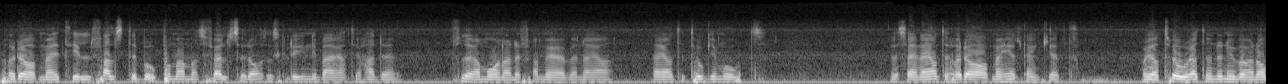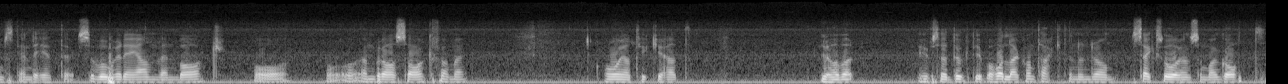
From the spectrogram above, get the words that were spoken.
hörde av mig till Falsterbo på mammas födelsedag så skulle det innebära att jag hade fyra månader framöver när jag, när jag inte tog emot. Eller säga när jag inte hörde av mig helt enkelt. Och jag tror att under nuvarande omständigheter så vore det användbart och, och, en bra sak för mig. Och jag tycker att jag har varit hyfsat duktig på att hålla kontakten under de sex åren som har gått.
